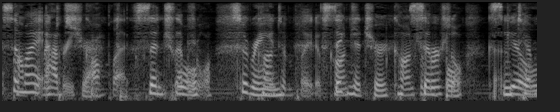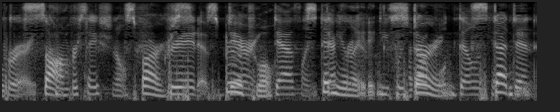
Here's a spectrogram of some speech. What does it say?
semi-abstract, sensual, serene, signature, simple, contemporary, conversational, sparse, creative, spiritual, stimulating, stirring, stunning,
